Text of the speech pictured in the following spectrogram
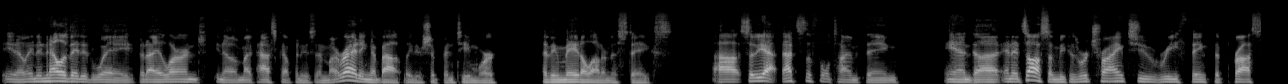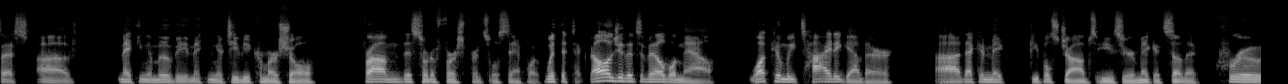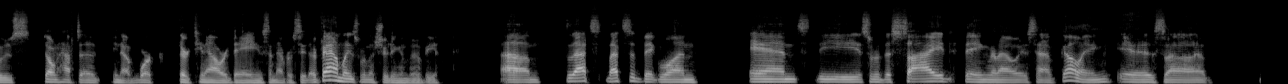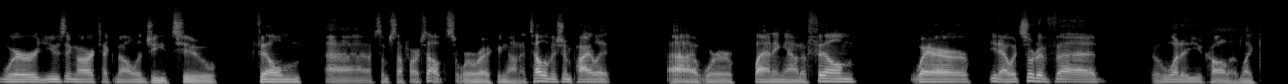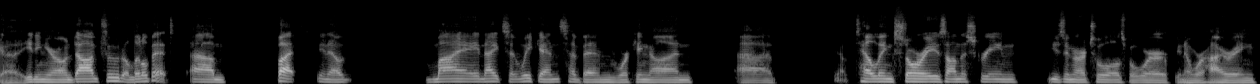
you know, in an elevated way that I learned, you know, in my past companies and my writing about leadership and teamwork, having made a lot of mistakes. Uh, so yeah, that's the full time thing, and uh, and it's awesome because we're trying to rethink the process of making a movie, making a TV commercial from this sort of first principle standpoint. With the technology that's available now, what can we tie together uh, that can make people's jobs easier, make it so that crews don't have to, you know, work 13 hour days and never see their families when they're shooting a movie. Um, so that's that's a big one. And the sort of the side thing that I always have going is uh, we're using our technology to film uh, some stuff ourselves. So we're working on a television pilot. Uh, we're planning out a film where you know it's sort of uh, what do you call it? Like uh, eating your own dog food a little bit. Um, but you know, my nights and weekends have been working on uh, you know, telling stories on the screen using our tools, but we're, you know, we're hiring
